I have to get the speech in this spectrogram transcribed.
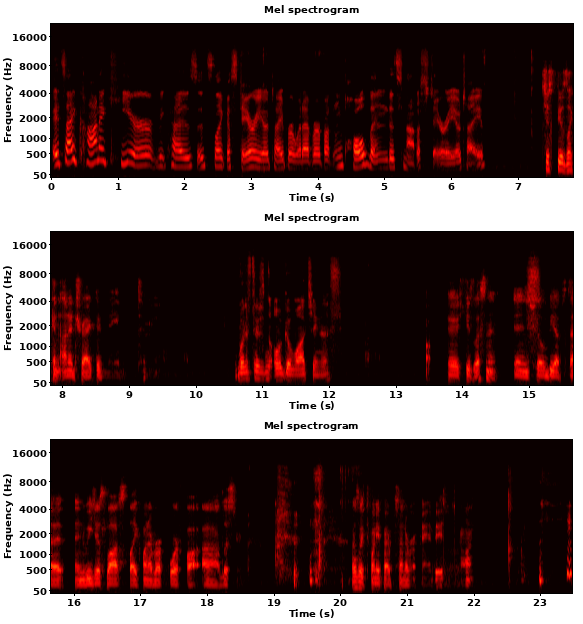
it's iconic here because it's like a stereotype or whatever, but in Poland, it's not a stereotype. Just feels like an unattractive name to me. What if there's an Olga watching this? Uh, she's listening. and she'll be upset. And we just lost like one of our four uh, listeners. that was like twenty five percent of our fan base was gone.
